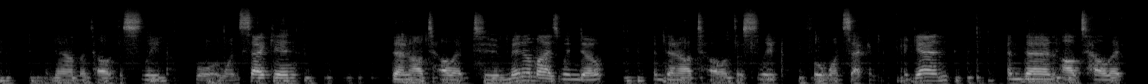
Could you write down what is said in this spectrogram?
And then I'm going to tell it to sleep for one second. Then I'll tell it to minimize window. And then I'll tell it to sleep for one second again. And then I'll tell it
